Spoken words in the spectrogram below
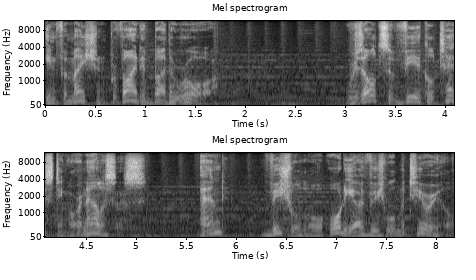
information provided by the RAW, results of vehicle testing or analysis, and visual or audio-visual material,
